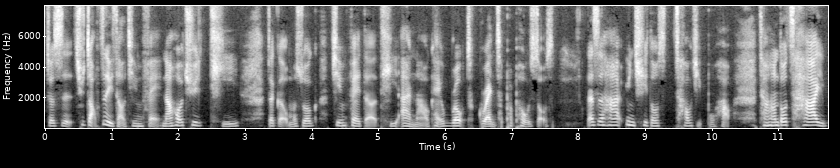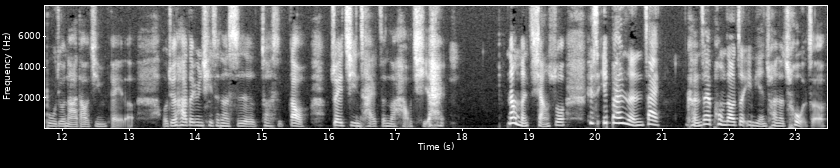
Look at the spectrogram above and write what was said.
就是去找自己找经费，然后去提这个我们说经费的提案呐、啊。OK，wrote、grant proposals，但是他运气都是超级不好，常常都差一步就拿到经费了。我觉得他的运气真的是，就是到最近才真的好起来。那我们想说，其实一般人在可能在碰到这一连串的挫折，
